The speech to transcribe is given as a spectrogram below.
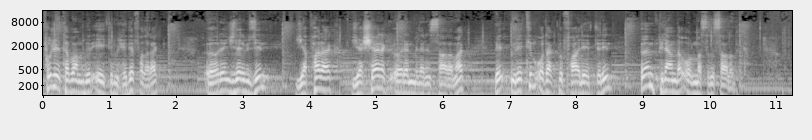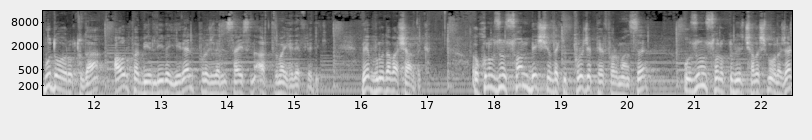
proje tabanlı bir eğitimi hedef alarak öğrencilerimizin yaparak, yaşayarak öğrenmelerini sağlamak ve üretim odaklı faaliyetlerin ön planda olmasını sağladık. Bu doğrultuda Avrupa Birliği ve yerel projelerin sayısını arttırmayı hedefledik ve bunu da başardık. Okulumuzun son 5 yıldaki proje performansı uzun soluklu bir çalışma olacak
